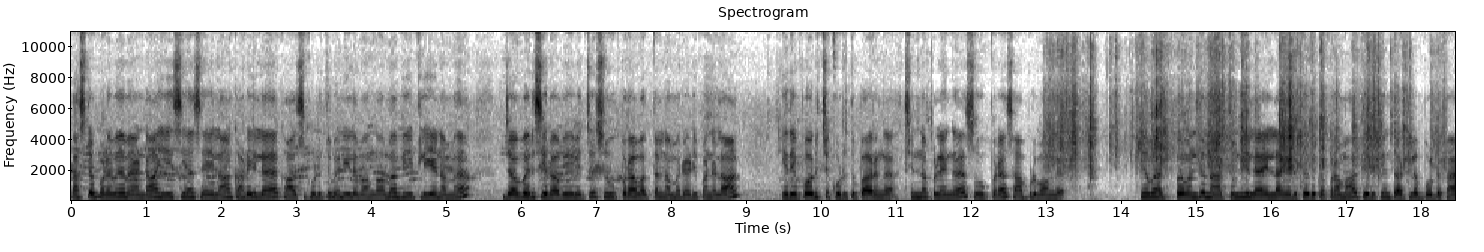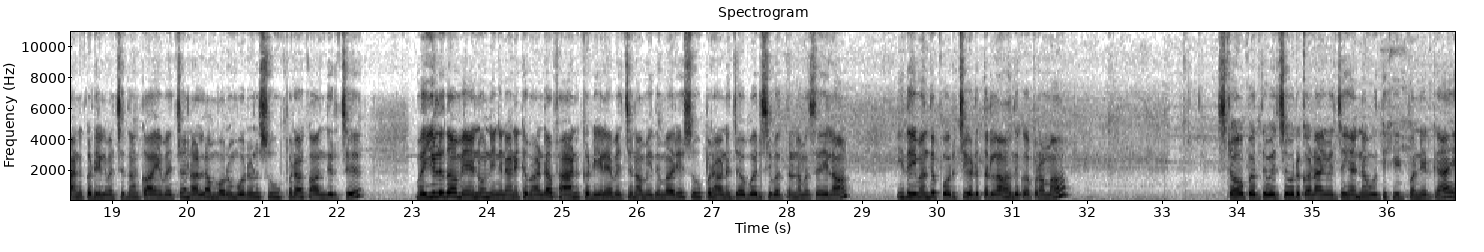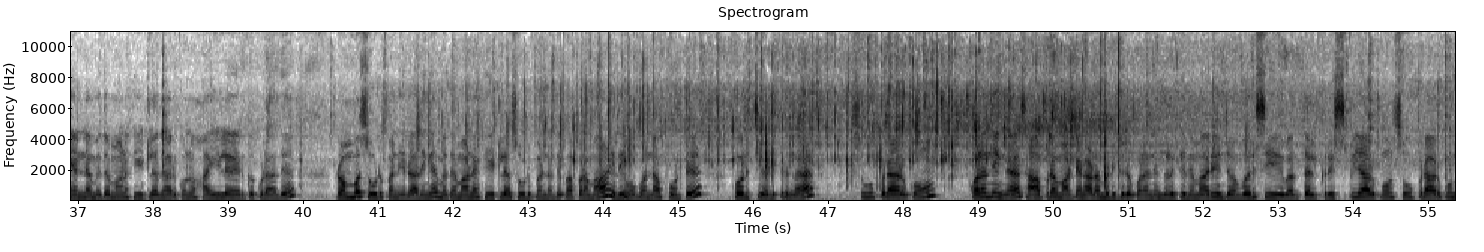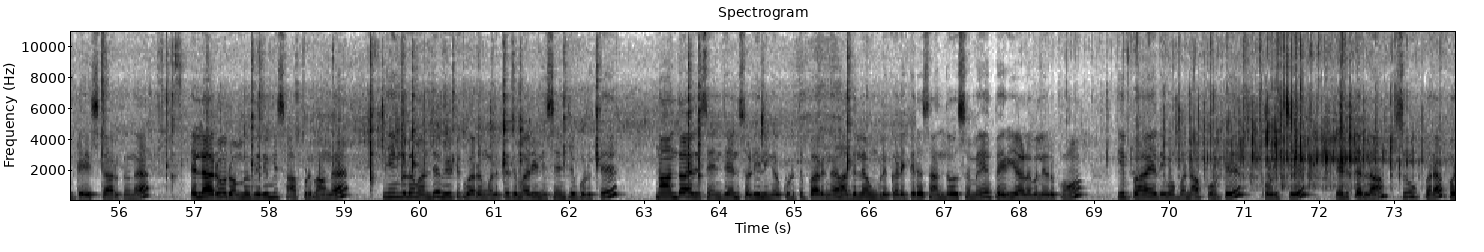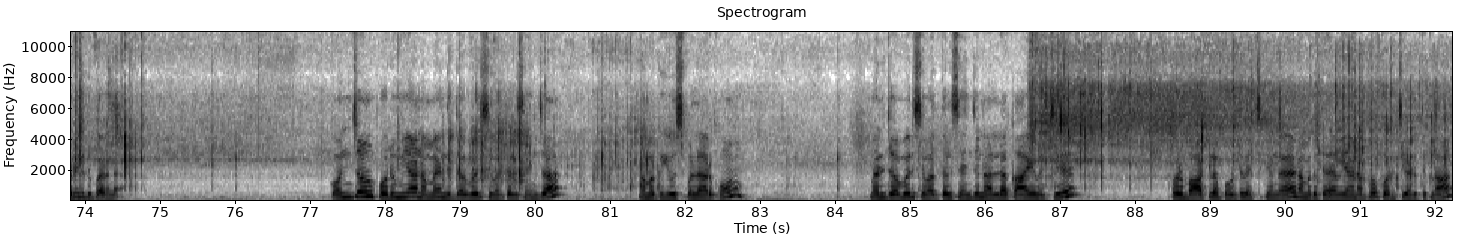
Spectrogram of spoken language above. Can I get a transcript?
கஷ்டப்படவே வேண்டாம். ஈஸியாக செய்யலாம். கடையில் காசு கொடுத்து வெளியில் வாங்காமல் வீட்லேயே நம்ம ஜவ்வரிசி ரவையை வச்சு சூப்பராக வத்தல் நம்ம ரெடி பண்ணலாம். இதை பொறித்து கொடுத்து பாருங்கள் சின்ன பிள்ளைங்க சூப்பராக சாப்பிடுவாங்க. இப்போ வந்து நான் துணியில் எல்லாம் எடுத்ததுக்கப்புறமா திருப்பியும் தட்டில் போட்டு ஃபேனு கடையில் வச்சு தான் காய வச்சேன். நல்லா மொறு மொறுன்னு சூப்பராக காஞ்சிருச்சு. வெயில் தான் வேணும் நீங்கள் நினைக்க வேண்டாம். ஃபேனு கடையிலே வச்சு நம்ம இது மாதிரி சூப்பரான ஜவ்வரிசி வத்தல் நம்ம செய்யலாம். இதை வந்து பொறிச்சு எடுத்துடலாம். அதுக்கப்புறமா ஸ்டவ் பற்ற வச்சு ஒரு கடாய் வச்சு எண்ணெய் ஊற்றி ஹீட் பண்ணியிருக்கேன் எண்ணெய் மிதமான ஹீட்டில் தான் இருக்கணும். ஹையில் இருக்கக்கூடாது. ரொம்ப சூடு பண்ணிடாதீங்க மிதமான ஹீட்டில் சூடு பண்ணதுக்கப்புறமா இதை ஒவ்வொன்றா போட்டு பொறிச்சு எடுத்துருங்க. சூப்பராக இருக்கும். குழந்தைங்க சாப்பிட மாட்டேன். அடம்பிடிக்கிற குழந்தைங்களுக்கு இது மாதிரி ஜவ்வரிசி வத்தல் கிறிஸ்பியாக இருக்கும் சூப்பராக இருக்கும் டேஸ்ட்டாக இருக்குங்க. எல்லோரும் ரொம்ப விரும்பி சாப்பிடுவாங்க. நீங்களும் வந்து வீட்டுக்கு வரவங்களுக்கு இது மாதிரி நீ செஞ்சு கொடுத்து நான் தான் இது செஞ்சேன்னு சொல்லி நீங்கள் கொடுத்து பாருங்கள் அதில் உங்களுக்கு கிடைக்கிற சந்தோஷமே பெரிய அளவில் இருக்கும். இப்போ இது ஒவ்வொன்றா போட்டு பொரித்து எடுத்துடலாம். சூப்பராக பொரியுது பாருங்கள் கொஞ்சம் பொறுமையாக நம்ம இந்த ஜவ்வரிசி வத்தல் செஞ்சால் நமக்கு யூஸ்ஃபுல்லாக இருக்கும். மாதிரி ஜவ்வரிசி வத்தல் செஞ்சு நல்லா காய வச்சு ஒரு பாட்டில் போட்டு வச்சுக்கோங்க. நமக்கு தேவையானப்போ பொறிச்சு எடுத்துக்கலாம்.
